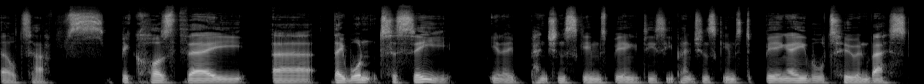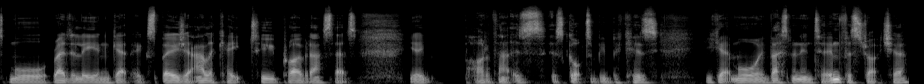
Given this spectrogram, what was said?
LTAFs because they uh, they want to see you know pension schemes being DC pension schemes being able to invest more readily and get exposure allocate to private assets. You know, part of that is has got to be because you get more investment into infrastructure.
